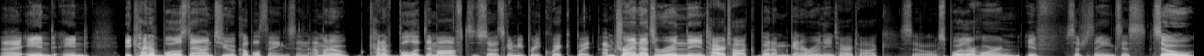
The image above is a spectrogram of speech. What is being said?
Uh, and and it kind of boils down to a couple things, and I'm gonna kind of bullet them off, so it's gonna be pretty quick. But I'm trying not to ruin the entire talk, but I'm gonna ruin the entire talk. So spoiler horn, if such a thing exists. So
